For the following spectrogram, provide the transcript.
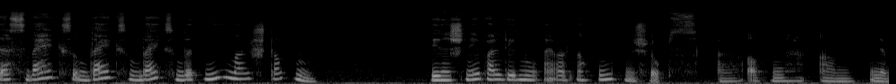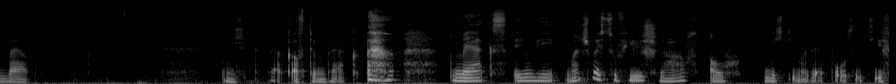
Das wächst und wächst und wächst und wird niemals stoppen. Wie ein Schneeball, den du einfach nach unten schubst äh, auf den, ähm, den Berg nicht in den Berg, auf dem Berg. Du merkst irgendwie, manchmal ist zu viel Schlaf auch nicht immer sehr positiv.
